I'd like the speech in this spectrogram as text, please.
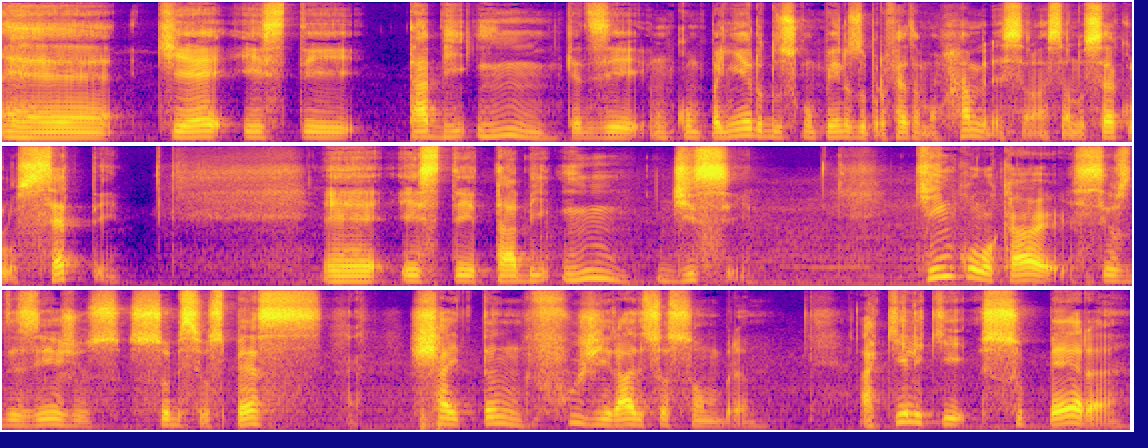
é, que é este tabi'in, quer dizer, um companheiro dos companheiros do profeta Muhammad, no século VII, é, este Tabi'in disse: Quem colocar seus desejos sob seus pés, Shaitan fugirá de sua sombra. Aquele que supera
